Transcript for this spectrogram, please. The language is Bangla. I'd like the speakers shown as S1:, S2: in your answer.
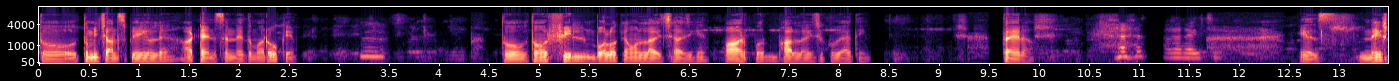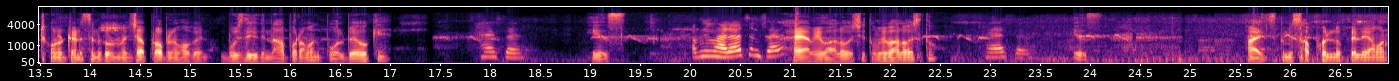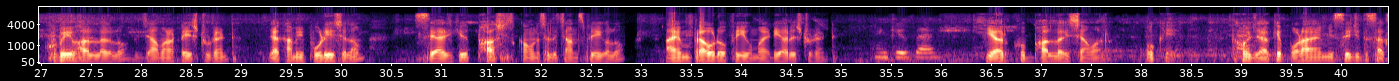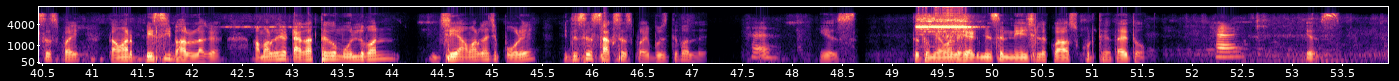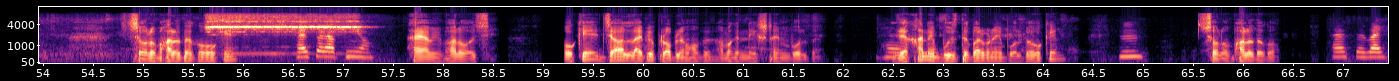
S1: তো তুমি চান্স পেয়ে গেলে আর টেনশন নেই তোমার ওকে তো তোমার ফিল বলো কেমন লাগছে আজকে পাওয়ার পর ভালো লাগছে খুবই আই থিঙ্ক তাই না ইয়েস নেক্সট কোনো টেনশন করো না যা প্রবলেম হবে বুঝতে যদি না পারো আমাকে বলবে ওকে
S2: হ্যাঁ স্যার
S1: ইয়েস
S2: আপনি ভালো আছেন স্যার
S1: হ্যাঁ আমি ভালো আছি তুমি ভালো আছো তো
S2: হ্যাঁ স্যার
S1: ইয়েস আজ তুমি সাফল্য পেলে আমার খুবই ভালো লাগল যে আমার একটা স্টুডেন্ট যাকে আমি পড়িয়েছিলাম। সে আজকে ফার্স্ট কাউন্সিলে চান্স পেয়ে গেল। I am proud of you my dear student
S2: thank you sir
S1: ইয়ার খুব ভালো লাগছে আমার। ওকে তো। যাকে পড়ায় আমি সে যদি সাকসেস পাই তো আমার বেশি ভালো লাগে। আমার কাছে টাকার থেকে মূল্যবান যে আমার কাছে পড়ে যদি সে সাকসেস পায় বুঝতে পারলে?
S2: হ্যাঁ।
S1: ইয়েস তো তুমি আমার কাছে অ্যাডমিশন নিয়েছিলে ক্লাস করতে তাই তো?
S2: হ্যাঁ।
S1: ইয়েস চলো ভালো দেখো ওকে
S2: হ্যাঁ স্যার আপনিও।
S1: হ্যাঁ আমি ভালো আছি। ওকে যা লাইফে প্রবলেম হবে আমাকে নেক্সট টাইম বলবে।
S2: হ্যাঁ
S1: যেখানে বুঝতে পারবে না বলবে ওকে?
S2: হুম।
S1: চলো ভালো থাকো।
S2: হ্যাঁ স্যার বাই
